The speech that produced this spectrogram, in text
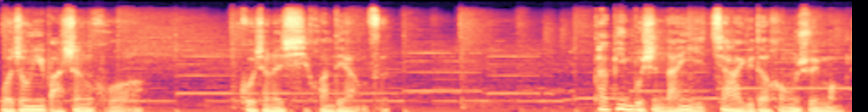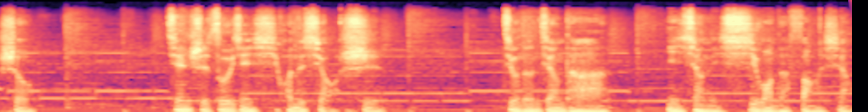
我终于把生活过成了喜欢的样子。它并不是难以驾驭的洪水猛兽。坚持做一件喜欢的小事，就能将它引向你希望的方向。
